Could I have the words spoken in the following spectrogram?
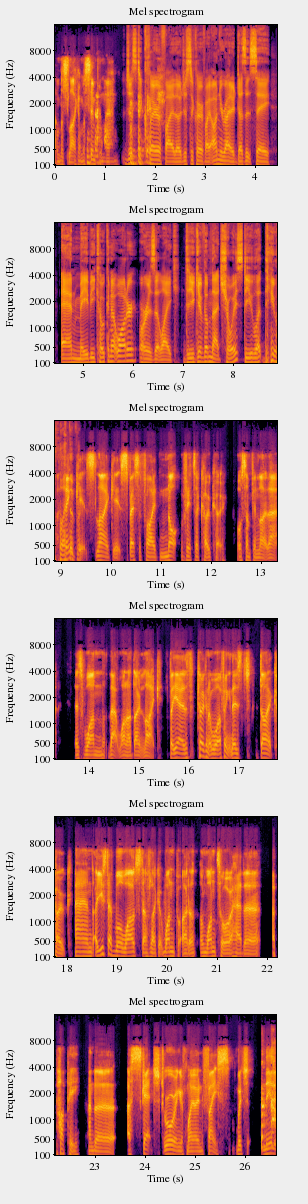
I'm just like I'm a simple man. just to clarify though, just to clarify, on your rider, does it say and maybe coconut water, or is it like do you give them that choice? Do you let do you? I think them... it's like it's specified not Vita Coco or something like that. There's one that one I don't like. But yeah, coconut water. I think there's Diet Coke, and I used to have more wild stuff. Like at one on one tour, I had a a puppy and a a sketch drawing of my own face, which nearly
